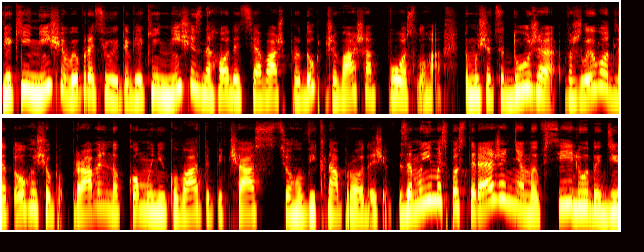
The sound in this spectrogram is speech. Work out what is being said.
в якій ніші ви працюєте, в якій ніші знаходиться ваш продукт чи ваша послуга, тому що це дуже важливо для того, щоб правильно комунікувати під час цього вікна продажів. За моїми спостереженнями, всі люди діють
